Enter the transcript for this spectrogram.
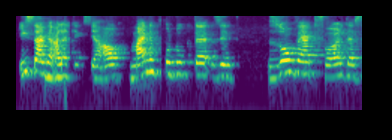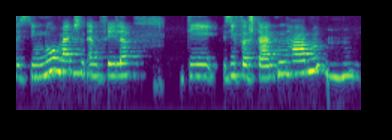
Ich sage mhm. allerdings ja auch, meine Produkte sind so wertvoll, dass ich sie nur Menschen empfehle, die sie verstanden haben mhm.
